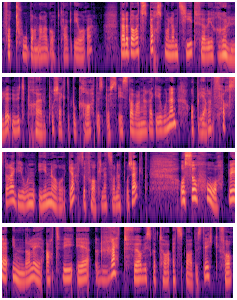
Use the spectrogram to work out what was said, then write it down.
for to barnehageopptak i året. Da er det bare et spørsmål om tid før vi ruller ut prøveprosjektet på gratisbuss i Stavanger-regionen, og blir den første regionen i Norge som får til et sånt prosjekt. Og så håper jeg inderlig at vi er rett før vi skal ta et spadestikk for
